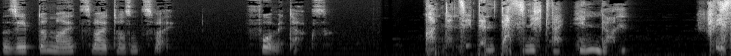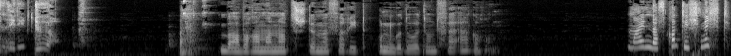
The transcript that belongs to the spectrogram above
7. Mai 2002. Vormittags. Konnten Sie denn das nicht verhindern? Schließen Sie die Tür! Barbara Manotts Stimme verriet Ungeduld und Verärgerung. Nein, das konnte ich nicht.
